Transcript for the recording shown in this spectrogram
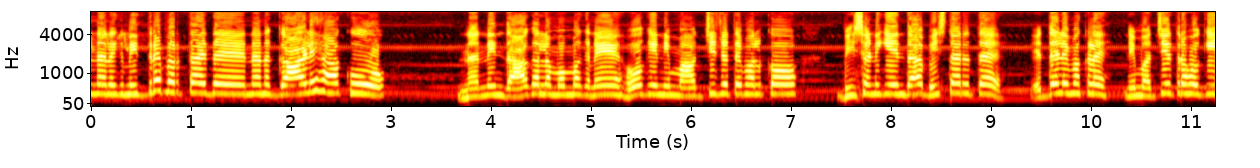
ನನಗೆ ನಿದ್ರೆ ಬರ್ತಾ ಇದೆ. ನನಗೆ ಗಾಳಿ ಹಾಕು. ನನ್ನಿಂದ ಆಗಲ್ಲ ಮೊಮ್ಮಗನೇ, ಹೋಗಿ ನಿಮ್ಮ ಅಜ್ಜಿ ಜೊತೆ ಮಲ್ಕೋ. ಬೀಸಣಿಗೆಯಿಂದ ಬೀಸ್ತಾ ಇರುತ್ತೆ. ಎದ್ದೇಳಿ ಮಕ್ಕಳೇ, ನಿಮ್ಮ ಅಜ್ಜಿ ಹತ್ರ ಹೋಗಿ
